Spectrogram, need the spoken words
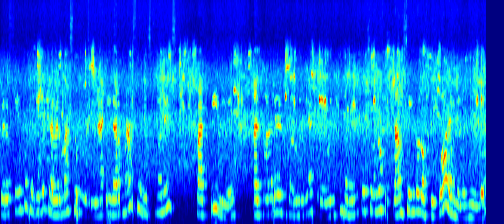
pero siento que tiene que haber más solidaridad y dar más soluciones factibles al padre de familia que en este momento son los que están siendo los tutores de los niños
